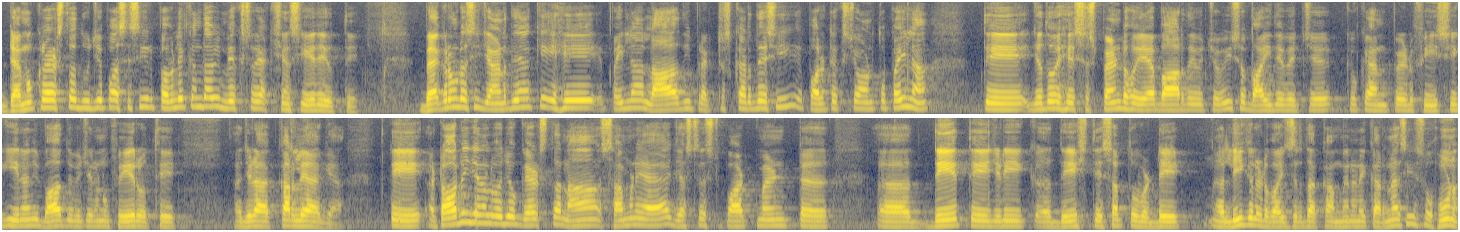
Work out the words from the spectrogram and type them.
ਡੈਮੋਕ੍ਰੈਟਸ ਤਾਂ ਦੂਜੇ ਪਾਸੇ ਸੀ ਰਿਪਬਲਿਕਨ ਦਾ ਵੀ ਮਿਕਸਡ ਰਿਐਕਸ਼ਨ ਸੀ ਇਹਦੇ ਉੱਤੇ। ਬੈਕਗ੍ਰਾਉਂਡ ਅਸੀਂ ਜਾਣਦੇ ਹਾਂ ਕਿ ਇਹ ਪਹਿਲਾਂ ਲਾਅ ਦੀ ਪ੍ਰੈਕਟਿਸ ਕਰਦੇ ਸੀ ਪੋਲਿਟਿਕਸ ਚ ਆਉਣ ਤੋਂ ਪਹਿਲਾਂ ਤੇ ਜਦੋਂ ਇਹ ਸਸਪੈਂਡ ਹੋਇਆ ਬਾਰ ਦੇ ਵਿੱਚ 2022 ਦੇ ਵਿੱਚ ਕਿਉਂਕਿ ਅਨਪੇਡ ਫੀਸ ਸੀਗੀ, ਇਹਨਾਂ ਦੀ ਬਾਅਦ ਦੇ ਵਿੱਚ ਇਹਨਾਂ ਨੂੰ ਫੇਰ ਉੱਥੇ ਜਿਹੜਾ ਕਰ ਲਿਆ ਗਿਆ। ਤੇ ਅਟਾਰਨੀ ਜਨਰਲ ਵਜੋਂ ਗੈਟਸ ਦਾ ਨਾਂ ਸਾਹਮਣੇ ਆਇਆ। ਜਸਟਿਸ ਡਿਪਾਰਟਮੈਂਟ ਦੇ ਤੇ ਜਿਹੜੀ ਇੱਕ ਦੇਸ਼ ਦੇ ਸਭ ਤੋਂ ਵੱਡੇ ਲੀਗਲ ਐਡਵਾਈਜ਼ਰ ਦਾ ਕੰਮ ਇਹਨਾਂ ਨੇ ਕਰਨਾ ਸੀ। ਸੋ ਹੁਣ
